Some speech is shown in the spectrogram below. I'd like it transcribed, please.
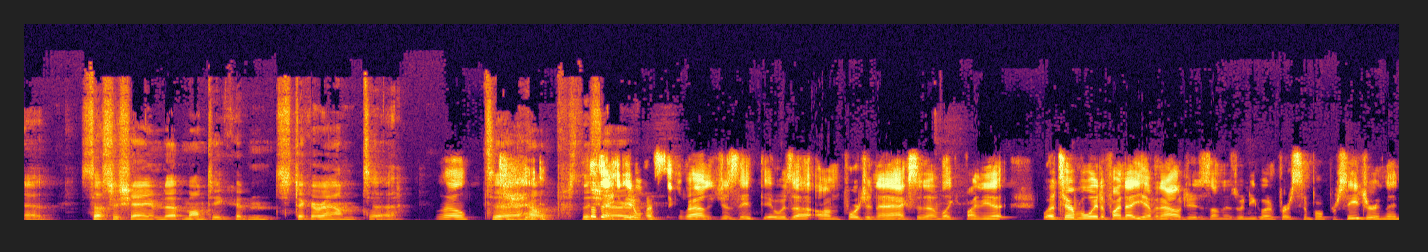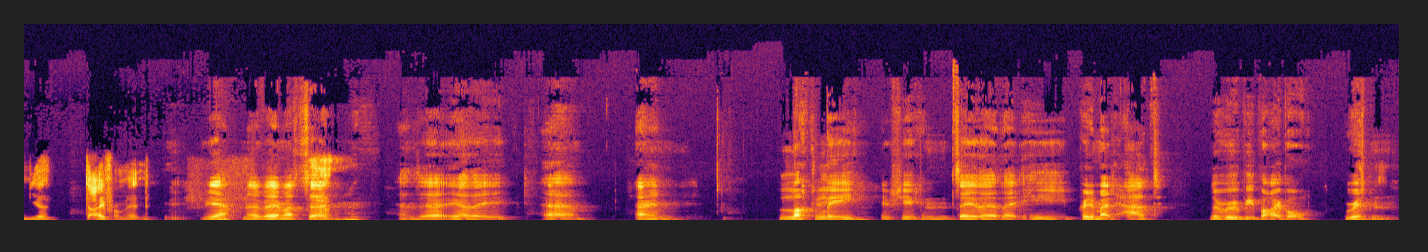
uh, such a shame that Monty couldn't stick around to well to help the that he didn't want to stick around. It's just it, it was an unfortunate accident of like finding it. What a terrible way to find out you have an allergy to something is when you go in for a simple procedure and then you die from it. Yeah, no, very much so. And uh, yeah, they. Um, I mean, luckily, if you can say that, that he pretty much had the RWBY Bible written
